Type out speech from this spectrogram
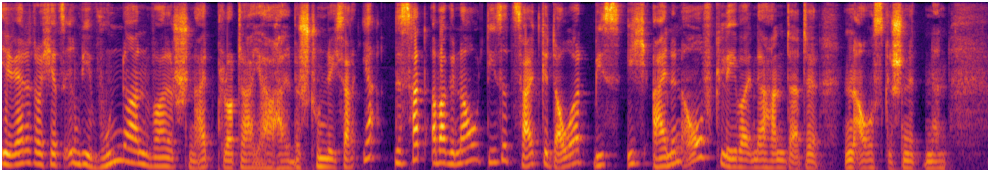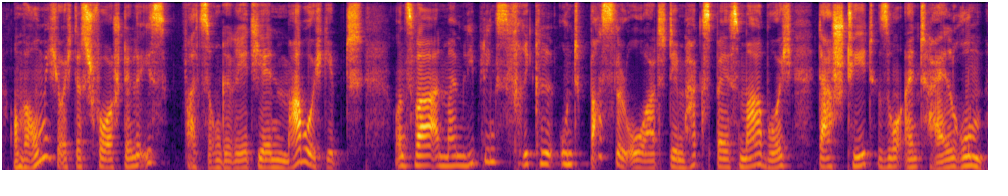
ihr werdet euch jetzt irgendwie wundern, weil Schneidplotter ja halbe Stunde. Ich sage, ja, das hat aber genau diese Zeit gedauert, bis ich einen Aufkleber in der Hand hatte, einen ausgeschnittenen. Und warum ich euch das vorstelle, ist, weil es so ein Gerät hier in Marburg gibt. Und zwar an meinem Lieblingsfrickel- und Bastelort, dem Hackspace Marburg. Da steht so ein Teil rum.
